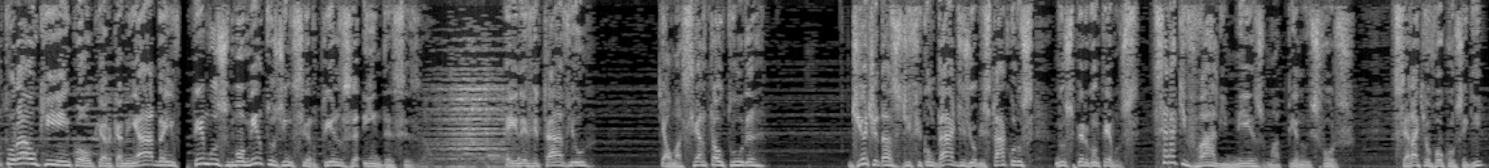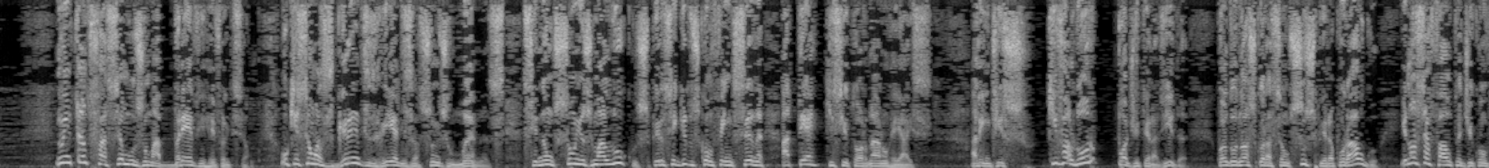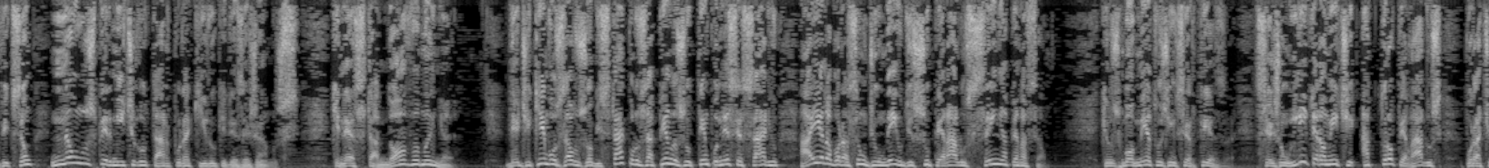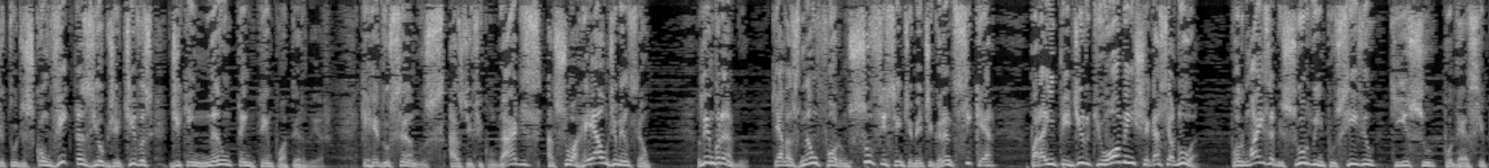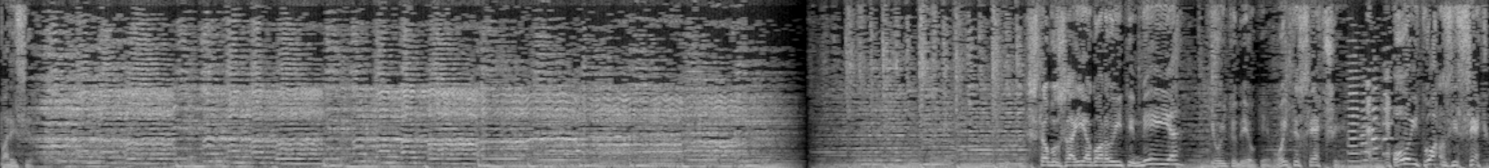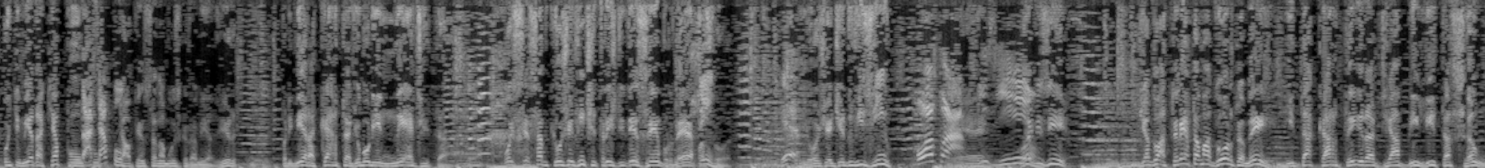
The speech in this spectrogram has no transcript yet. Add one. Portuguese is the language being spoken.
Natural que em qualquer caminhada temos momentos de incerteza e indecisão. É inevitável que a uma certa altura, diante das dificuldades e obstáculos, nos perguntemos: será que vale mesmo a pena o esforço? Será que eu vou conseguir? No entanto, façamos uma breve reflexão. O que são as grandes realizações humanas, se não sonhos malucos, perseguidos com fé insana até que se tornaram reais? Além disso, que valor pode ter a vida quando o nosso coração suspira por algo e nossa falta de convicção não nos permite lutar por aquilo que desejamos? Que nesta nova manhã, Dediquemos aos obstáculos apenas o tempo necessário à elaboração de um meio de superá-los sem apelação. Que os momentos de incerteza sejam literalmente atropelados por atitudes convictas e objetivas de quem não tem tempo a perder. Que reduçamos as dificuldades à sua real dimensão. Lembrando que elas não foram suficientemente grandes sequer para impedir que o homem chegasse à lua por mais absurdo e impossível que isso pudesse parecer. Estamos aí agora oito e meia. Que oito e meia o quê? Oito e sete. Oito horas e sete. Oito e meia daqui a pouco. Daqui a pouco. Tava pensando na música da minha vida. Primeira carta de amor inédita. Pois você sabe que hoje é 23 de dezembro, né, Sim. pastor? É. E hoje é dia do vizinho. Opa! É. Vizinho. Oi, vizinho. Dia do atleta amador também. E da carteira de habilitação.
